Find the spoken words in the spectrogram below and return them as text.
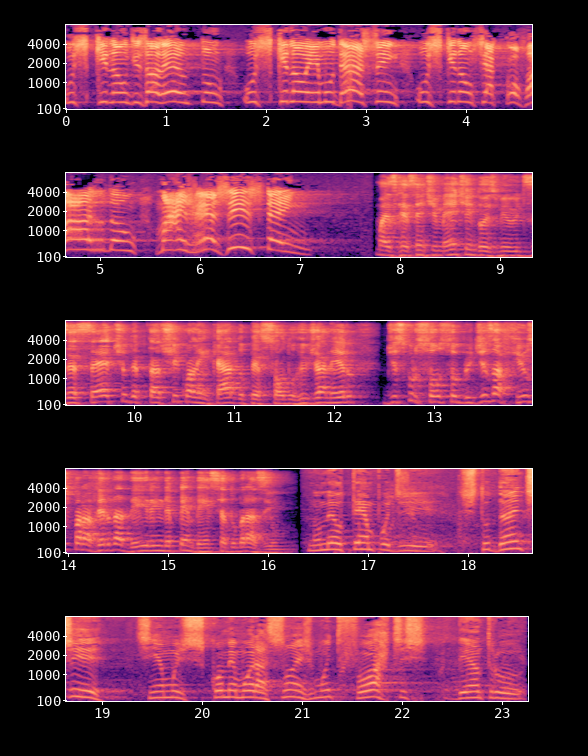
os que não desalentam, os que não emudecem, os que não se acovardam, mas resistem. Mais recentemente, em 2017, o deputado Chico Alencar, do PSOL do Rio de Janeiro, discursou sobre desafios para a verdadeira independência do Brasil. No meu tempo de estudante, tínhamos comemorações muito fortes dentro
